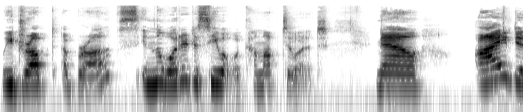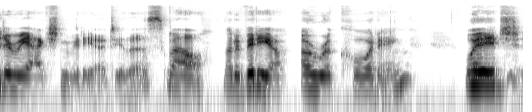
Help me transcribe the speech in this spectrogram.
we dropped a bruvs in the water to see what would come up to it. Now, I did a reaction video to this. Well, not a video, a recording, which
